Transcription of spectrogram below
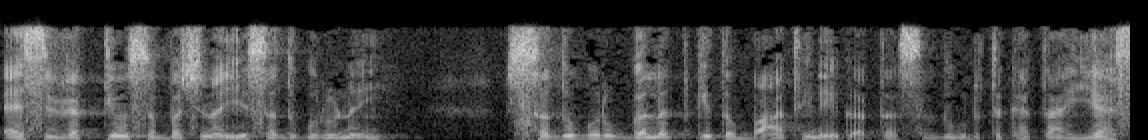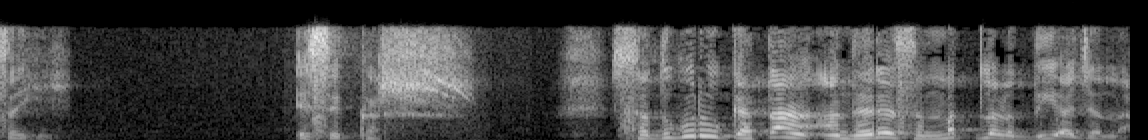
ऐसे व्यक्तियों से बचना ये सदगुरु नहीं। सदगुरु गलत की तो बात ही नहीं करता। सदगुरु तो कहता है, यह सही, इसे कर। सदगुरु कहता है, अंधेरे से मत लड़, दिया जला।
